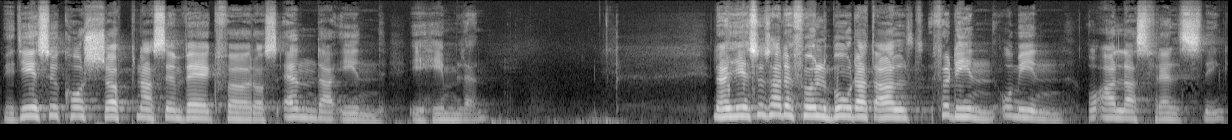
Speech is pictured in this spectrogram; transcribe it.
Vid Jesu kors öppnas en väg för oss ända in i himlen. När Jesus hade fullbordat allt för din och min och allas frälsning,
